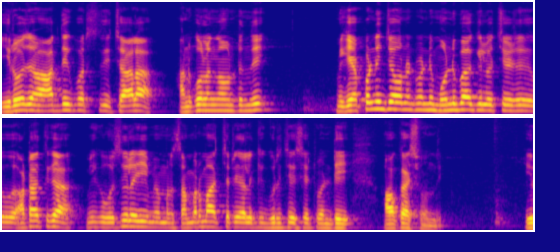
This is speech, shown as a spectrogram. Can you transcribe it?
ఈరోజు ఆర్థిక పరిస్థితి చాలా అనుకూలంగా ఉంటుంది. మీకు ఎప్పటి నుంచో ఉన్నటువంటి మొండి బాకీలు వచ్చే హఠాత్తుగా మీకు వసూలయ్యి మిమ్మల్ని సంభ్రమాశ్చర్యాలకి గురి చేసేటువంటి అవకాశం ఉంది. ఈ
